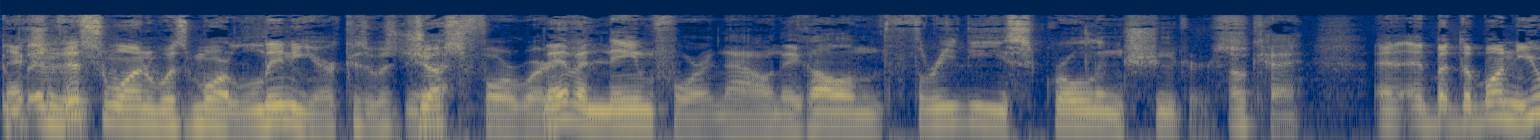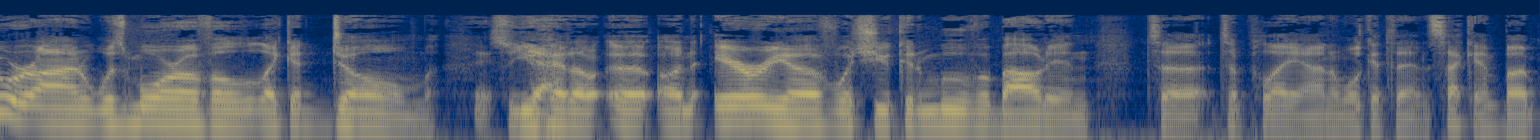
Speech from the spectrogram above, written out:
Actually, and this one was more linear because it was just forward. they have a name for it now. And they call them 3D scrolling shooters. Okay, and, and but the one you were on was more of a like a dome, so you Yeah. had a, a an area of which you could move about in to to play on, and we'll get to that in a second. But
